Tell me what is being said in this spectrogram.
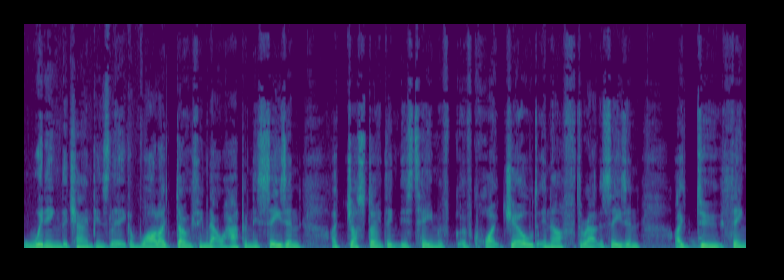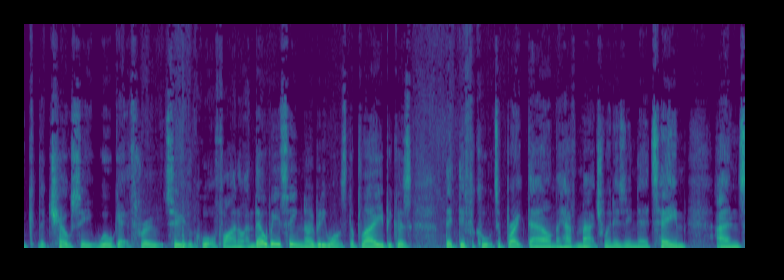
winning the Champions League. And while I don't think that will happen this season, I just don't think this team have, have quite gelled enough throughout the season. I do think that Chelsea will get through to the quarterfinal, and they'll be a team nobody wants to play because they're difficult to break down. They have match winners in their team, and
